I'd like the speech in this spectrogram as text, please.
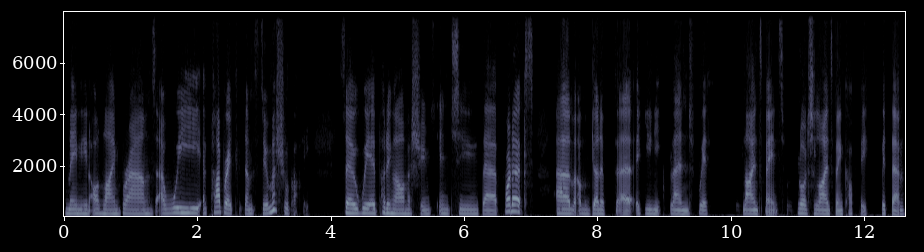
mainly an online brand, and we collaborated with them to do mushroom coffee. So we're putting our mushrooms into their products. Um, and we've done a, a, unique blend with Lion's Mane. So we've launched a Lion's Mane coffee with them.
